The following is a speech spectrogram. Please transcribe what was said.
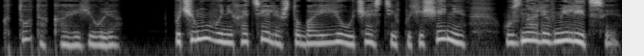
кто такая Юля? Почему вы не хотели, чтобы о ее участии в похищении узнали в милиции?»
